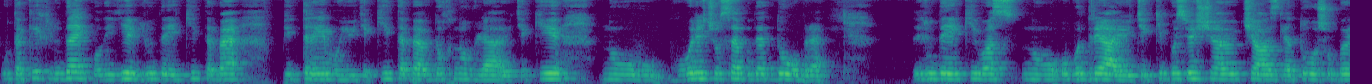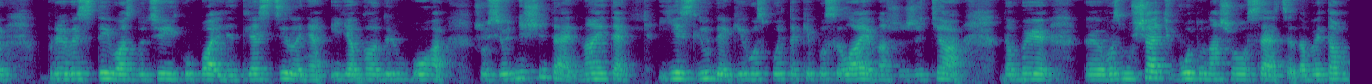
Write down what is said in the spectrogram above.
У таких людей, коли є люди, які тебе підтримують, які тебе вдохновляють, які ну, говорять, що все буде добре. Люди, які вас ну, ободряють, які посвящають час для того, щоб привести вас до цієї купальні для зцілення. І я благодарю Бога, що в сьогоднішній день, знаєте, є люди, які Господь таки посилає в наше життя, даби е, возмущати воду нашого серця, даби там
